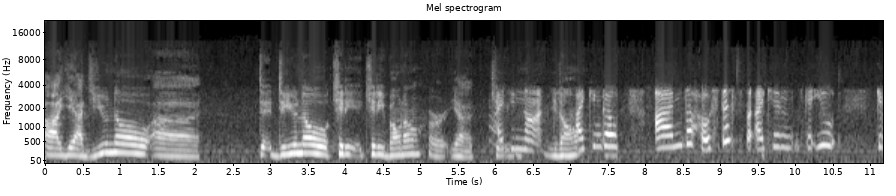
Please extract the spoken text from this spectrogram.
Uh, yeah. Do you know? Uh, do, do you know Kitty Kitty Bono or yeah? I do not. You don't? I can go. I'm the hostess, but I can get you. Can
